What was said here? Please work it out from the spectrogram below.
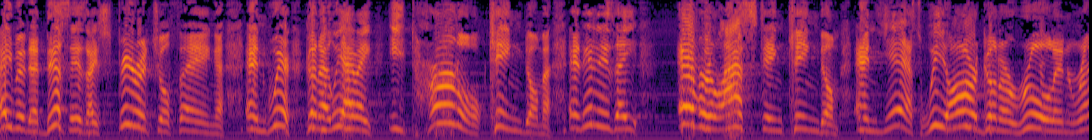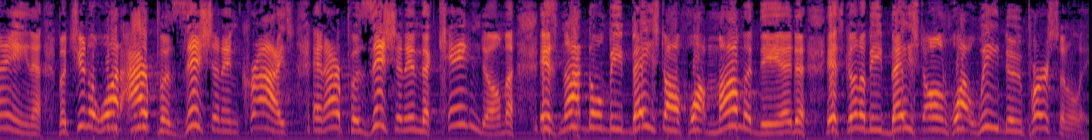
amen, that this is a spiritual thing, and we're gonna, we have a eternal kingdom, and it is a everlasting kingdom. And yes, we are going to rule and reign. But you know what? Our position in Christ and our position in the kingdom is not going to be based off what mama did. It's going to be based on what we do personally.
